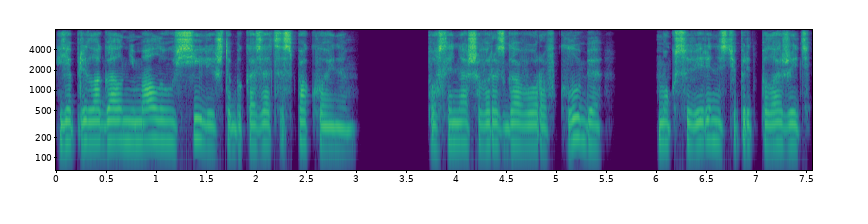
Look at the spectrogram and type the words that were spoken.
Я прилагал немало усилий, чтобы казаться спокойным. После нашего разговора в клубе мог с уверенностью предположить,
